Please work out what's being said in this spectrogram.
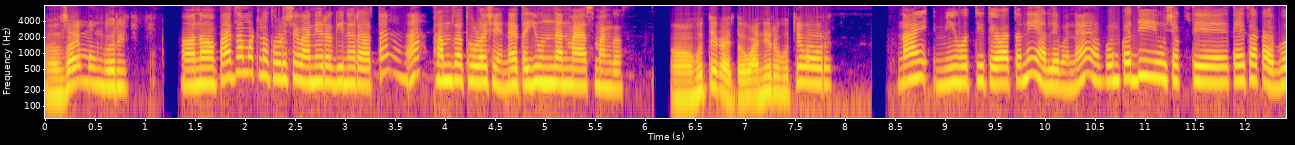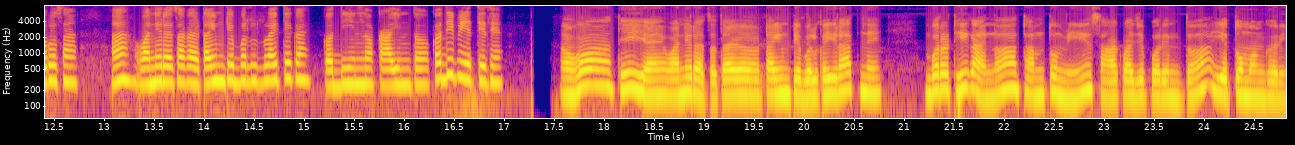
अं, जाय मग घरी. अन पाजा म्हटलं थोडेसे वानेर गिनेर आता हा? थांब जा थोडेसे नाही तर येऊन जाण मायास मांग. अं, होते काय तर वानेर होते वावरात? नाही मी होती तेव्हा तर नाही आले म्हणा पण कधी येऊ शकते? त्याचा काय भरोसा? हा वानेराचा काय टाइम टेबल राहते काय? कधी येईन काय येईन तर कधी बी येते ते. हो तेही आहे वानेराचं तर टाइम टेबल काही राहत नाही. बरं ठीक आहे ना थांबतो मी सहा वाजेपर्यंत येतो मग घरी.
